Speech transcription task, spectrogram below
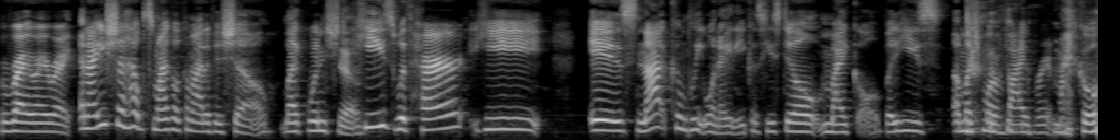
Right, right, right. And Aisha helps Michael come out of his shell. Like when sh Yeah. he's with her, he is not complete 180 because he's still Michael, but he's a much more vibrant Michael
